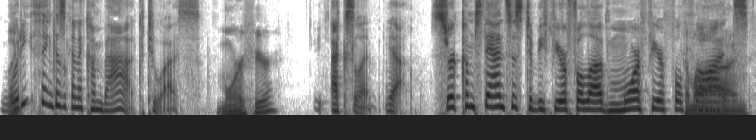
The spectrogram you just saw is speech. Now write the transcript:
what do you think is going to come back to us? More fear? Excellent. Yeah. Circumstances to be fearful of, more fearful Come thoughts on.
